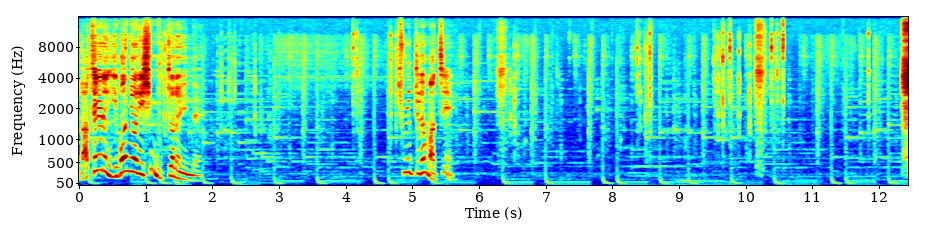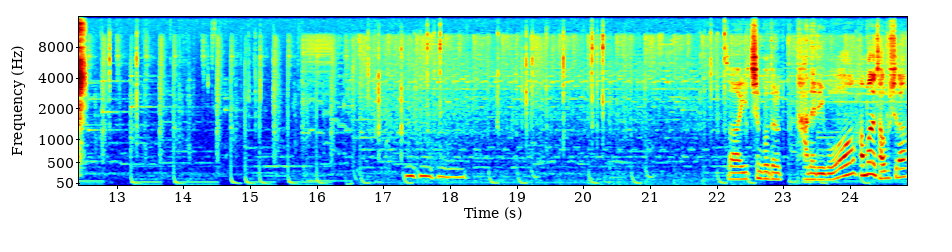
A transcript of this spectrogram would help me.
라테일은 이번 년이 16주년인데. 16주년 맞지? 자, 이 친구들 다 내리고 한 번에 잡읍시다.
